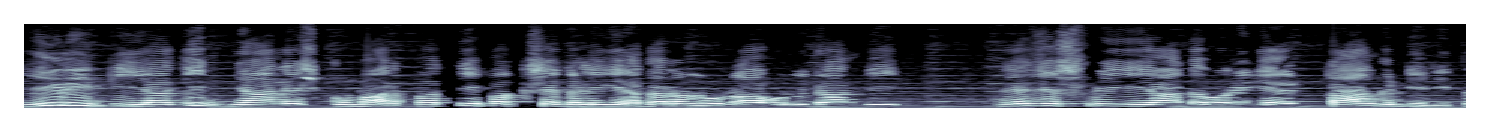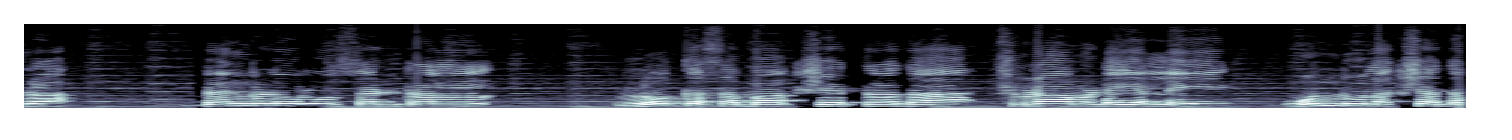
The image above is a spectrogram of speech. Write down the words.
ಈ ರೀತಿಯಾಗಿ ಜ್ಞಾನೇಶ್ ಕುಮಾರ್ ಪ್ರತಿಪಕ್ಷಗಳಿಗೆ, ಅದರಲ್ಲೂ ರಾಹುಲ್ ಗಾಂಧಿ, ತೇಜಸ್ವಿ ಯಾದವ್ ಅವರಿಗೆ ಟಾಂಗ್ ನೀಡಿದ್ರ. ಬೆಂಗಳೂರು ಸೆಂಟ್ರಲ್ ಲೋಕಸಭಾ ಕ್ಷೇತ್ರದ ಚುನಾವಣೆಯಲ್ಲಿ ಒಂದು ಲಕ್ಷದ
